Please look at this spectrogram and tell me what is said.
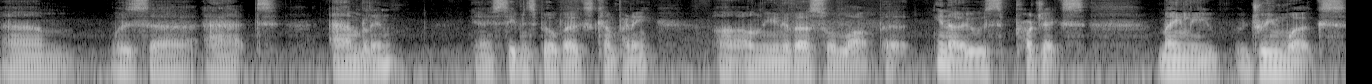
um, was uh, at Amblin, you know, Steven Spielberg's company uh, on the Universal lot, but you know, it was projects mainly DreamWorks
